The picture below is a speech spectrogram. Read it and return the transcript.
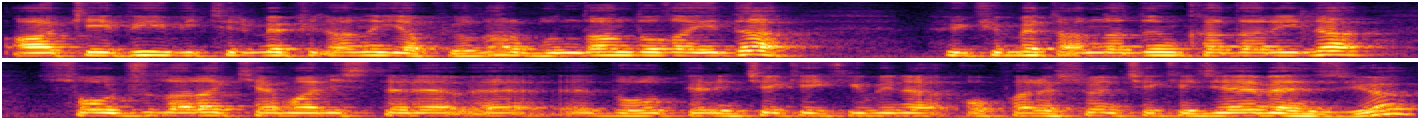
AKP'yi bitirme planı yapıyorlar. Bundan dolayı da hükümet anladığım kadarıyla solculara, Kemalistlere ve Doğu Perinçek ekibine operasyon çekeceğe benziyor.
